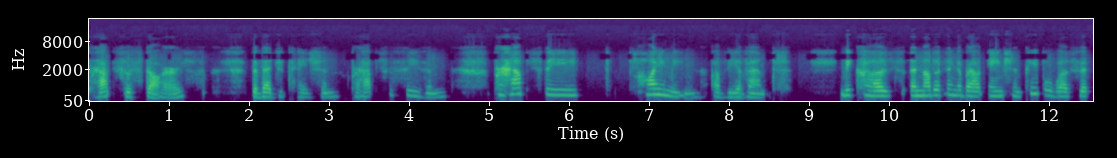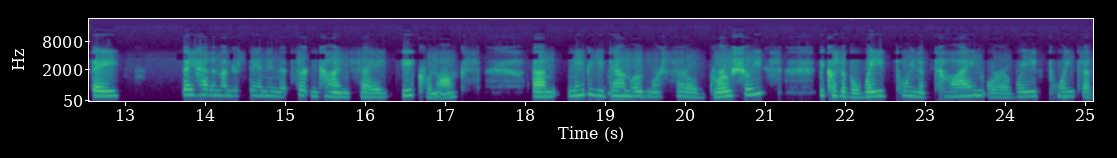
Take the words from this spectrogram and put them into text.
perhaps the stars, the vegetation, perhaps the season, perhaps the timing of the event. Because another thing about ancient people was that they they had an understanding that certain times, say equinox, um, maybe you download more subtle groceries because of a wave point of time or a wave point of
